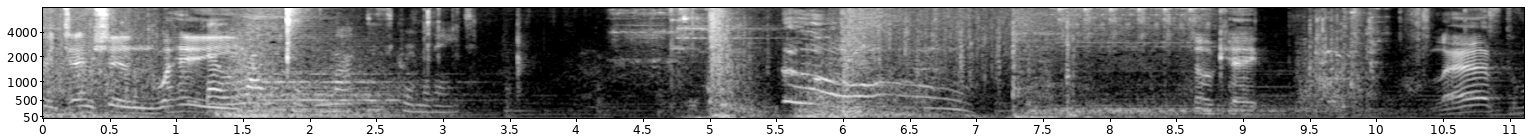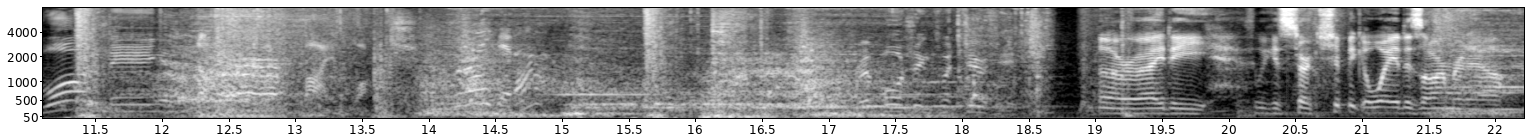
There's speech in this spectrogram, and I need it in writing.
Redemption. The Way. light does not discriminate. Okay. Last warning. Light it up. Reporting for duty. Alrighty. We can start chipping away at his armor now.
